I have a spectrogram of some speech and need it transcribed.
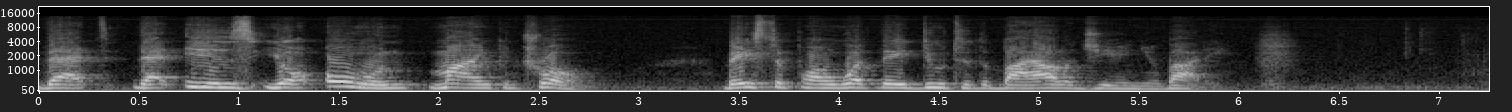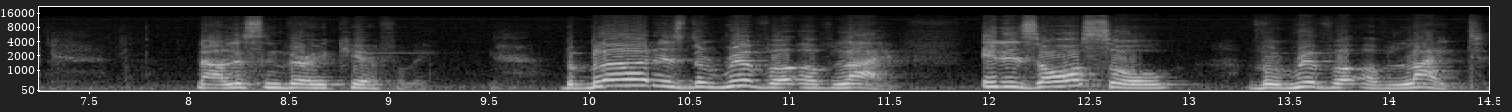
that, that is your own mind control based upon what they do to the biology in your body. Now listen very carefully. The blood is the river of life. It is also the river of light.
